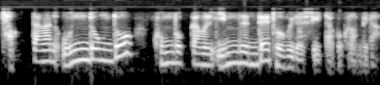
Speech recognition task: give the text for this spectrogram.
적당한 운동도 공복감을 잇는데 도움이 될 수 있다고 그럽니다.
